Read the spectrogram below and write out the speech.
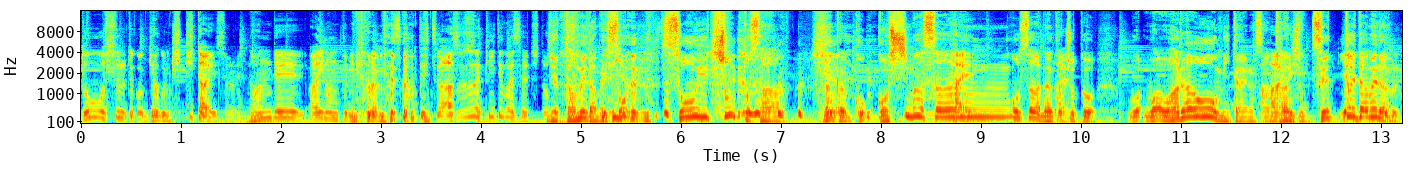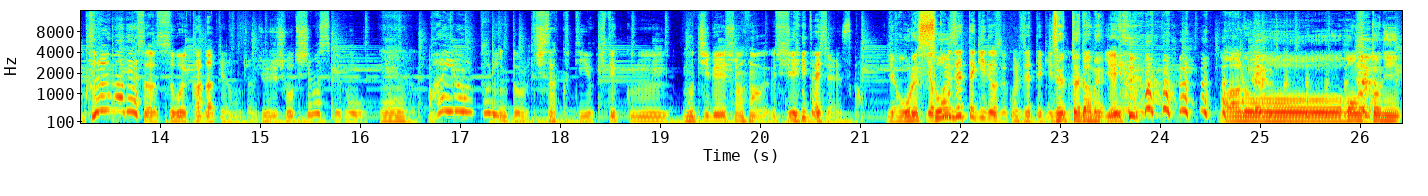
どうするとか逆に聞きたいですよね。なんでアイロンプリントなんですかって言ってあそれ聞いてくださいちょっと。いやダメダメ。そうそういうちょっとさなんかご五島さんをさ、なんかちょっとわ、わ笑おうみたいなさ、はい。感じ。の絶対ダメだ。よ、車でさすごい肩っていうのはもちろん重々承知してますけどうん、アイロンプリントの試作ティーを着てくるモチベーションを知りたいじゃないですか。いや俺そうれ絶対聞いてくださいこれ絶対聞いて絶対ダメ。いやいやあのー、本当に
